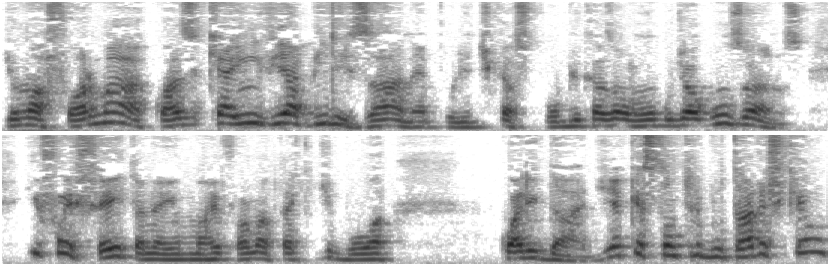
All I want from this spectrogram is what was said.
de uma forma quase que a inviabilizar né, políticas públicas ao longo de alguns anos. E foi feita né, uma reforma até que de boa qualidade. E a questão tributária acho que é um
